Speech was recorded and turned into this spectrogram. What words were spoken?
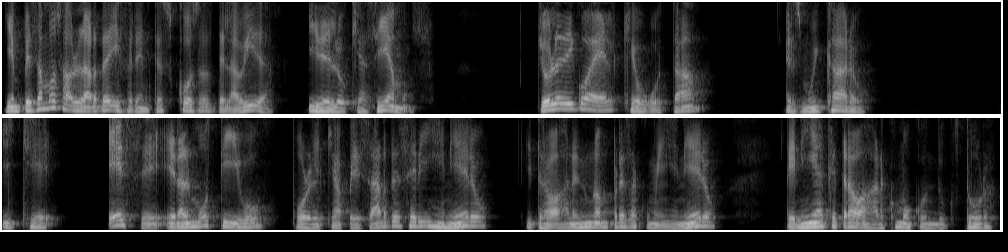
y empezamos a hablar de diferentes cosas de la vida y de lo que hacíamos. Yo le digo a él que Bogotá es muy caro y que ese era el motivo por el que a pesar de ser ingeniero y trabajar en una empresa como ingeniero, tenía que trabajar como conductor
